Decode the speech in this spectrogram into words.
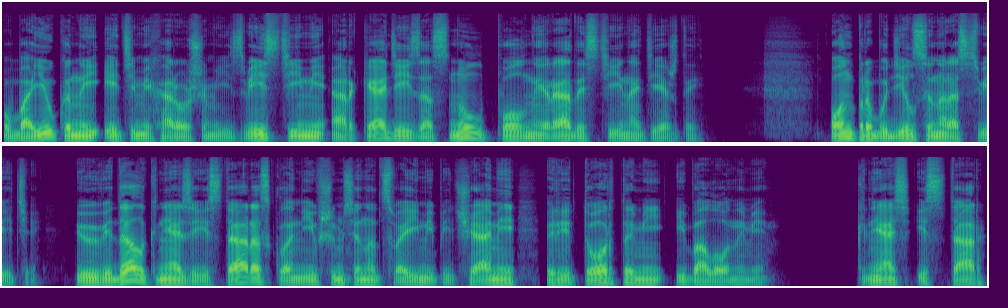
Убаюканный этими хорошими известиями, Аркадий заснул полной радости и надежды. Он пробудился на рассвете и увидал князя Истара, склонившимся над своими печами, ретортами и баллонами. Князь Истар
